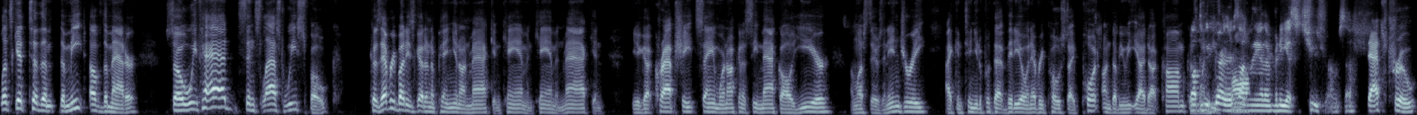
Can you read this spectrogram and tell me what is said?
let's get to the, the meat of the matter. So we've had since last we spoke, because everybody's got an opinion on Mac and Cam and Cam and Mac, and you got crap sheets saying we're not going to see Mac all year unless there's an injury. I continue to put that video in every post I put on weei.com. well, to be fair, there's wrong- not many other videos to choose from. So that's true,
